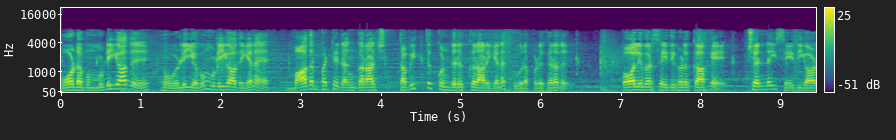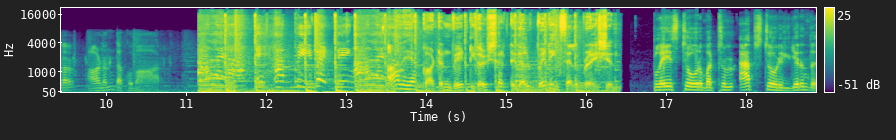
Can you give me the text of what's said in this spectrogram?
ஓடவும் முடியாது ஒளியவும் முடியாது என மாதம்பட்டி ரங்கராஜ் தவித்துக் கொண்டிருக்கிறார் என கூறப்படுகிறது பாலிமர் செய்திகளுக்காக சென்னை செய்தியாளர் ஆனந்தகுமார். ஆலயா காட்டன் வேட்டிகள் ஷர்ட்டுகள் வெட்டிங் செலிப்ரேஷன் பிளே ஸ்டோர் மற்றும் ஆப் ஸ்டோரில் இருந்து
